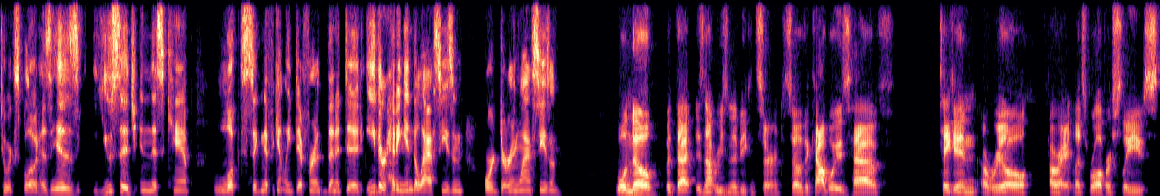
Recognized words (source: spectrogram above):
to explode. Has his usage in this camp looked significantly different than it did either heading into last season or during last season? Well, no, but that is not reason to be concerned. So the Cowboys have taken a real all right, let's roll up our sleeves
